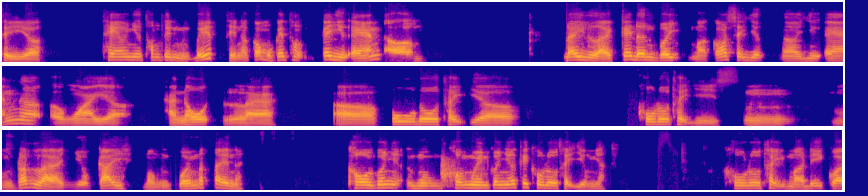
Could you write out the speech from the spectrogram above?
thì uh, theo như thông tin mình biết thì nó có một cái cái dự án ở đây là cái đơn vị mà có xây dựng uh, dự án ở ngoài uh, Hà Nội là uh, khu đô thị uh, khu đô thị gì um, rất là nhiều cây mà mình quên mất tên này khôi có nhớ, khôi nguyên có nhớ cái khu đô thị gì không nhỉ? Khu đô thị mà đi qua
